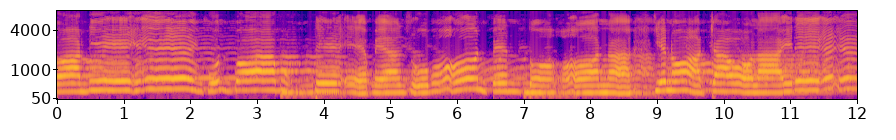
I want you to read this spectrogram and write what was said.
ตอนนี้คุณพ่อบุญเทพแม่นสุมนเป็นตอนเกียนอดเจ้าหลายเด้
